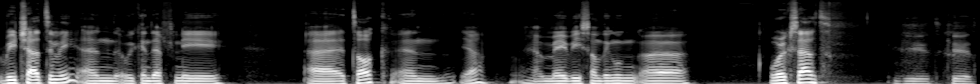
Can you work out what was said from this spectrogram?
reach out to me, and we can definitely uh, talk. And yeah, yeah, maybe something uh, works out. Good, good.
